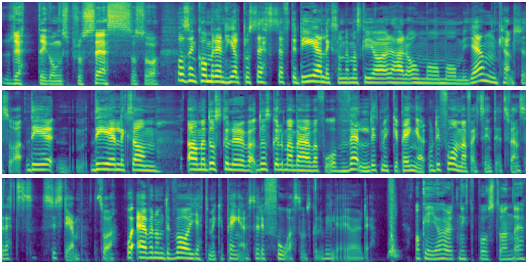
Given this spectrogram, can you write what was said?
rättegångsprocess och så. Och sen kommer det en hel process efter det, liksom, där man ska göra det här om och om, och om igen. kanske så. Det, det är liksom ja, men då, skulle det, då skulle man behöva få väldigt mycket pengar. Och det får man faktiskt inte i ett svenskt rättssystem. Så. Och även om det var jättemycket pengar så är det få som skulle vilja göra det. Okej, jag har ett nytt påstående.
